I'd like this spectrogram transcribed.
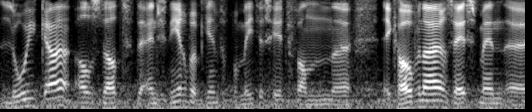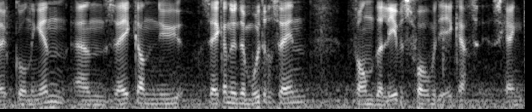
logica als dat de engineer op het begin van Prometheus heeft van... ik hou van haar, zij is mijn koningin en zij kan, nu, zij kan nu de moeder zijn van de levensvormen die ik haar schenk.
